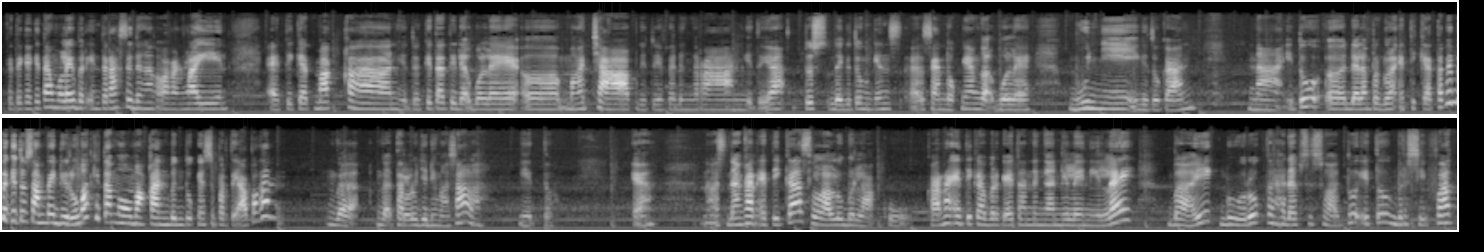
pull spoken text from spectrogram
Ketika kita mulai berinteraksi dengan orang lain, etiket makan gitu. Kita tidak boleh e, mengecap gitu ya kedengeran gitu ya. Terus udah gitu mungkin e, sendoknya nggak boleh bunyi gitu kan. Nah, itu uh, dalam pergaulan etiket. Tapi begitu sampai di rumah kita mau makan bentuknya seperti apa kan nggak nggak terlalu jadi masalah gitu. Ya. Nah, sedangkan etika selalu berlaku karena etika berkaitan dengan nilai-nilai baik buruk terhadap sesuatu itu bersifat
